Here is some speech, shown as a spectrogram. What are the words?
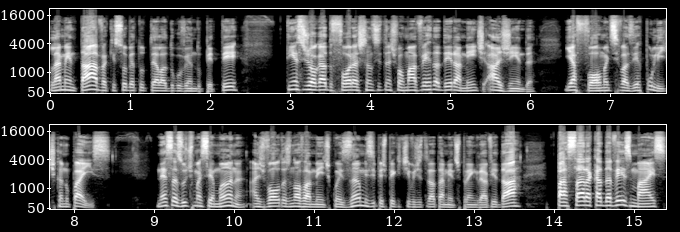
Lamentava que, sob a tutela do governo do PT, tenha se jogado fora a chance de transformar verdadeiramente a agenda e a forma de se fazer política no país. Nessas últimas semanas, as voltas novamente com exames e perspectivas de tratamentos para engravidar passaram cada vez mais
